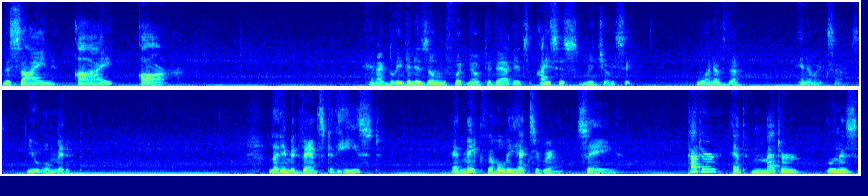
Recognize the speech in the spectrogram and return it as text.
the sign IR. And I believe in his own footnote to that, it's Isis rejoicing, one of the NOx signs. You omit it. Let him advance to the east and make the holy hexagram, saying, Pater et Mater Unus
